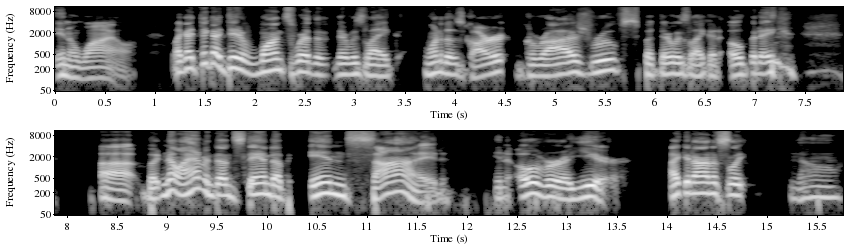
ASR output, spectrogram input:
in a while. Like I think I did it once where the, there was like one of those gar- garage roofs, but there was like an opening. Uh, but no, I haven't done stand up inside in over a year. I could honestly, no,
